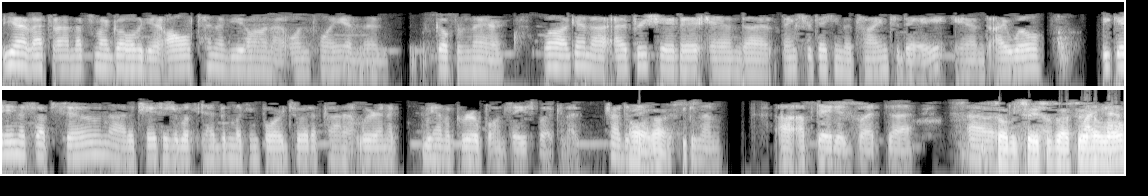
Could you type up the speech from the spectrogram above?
Yeah, that's uh, that's my goal to get all ten of you on at one point, and then go from there. Well, again, uh, I appreciate it, and uh, thanks for taking the time today. And I will be getting this up soon. Uh, the Chasers are look, have been looking forward to it. I've kind of we're in a we have a group on Facebook, and I've tried to oh, nice. keeping them uh, updated. But uh, uh, so the Chasers, know, I say hello.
